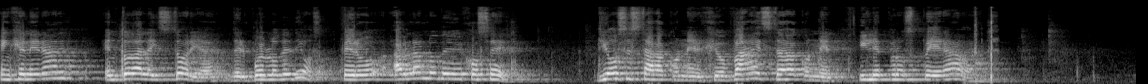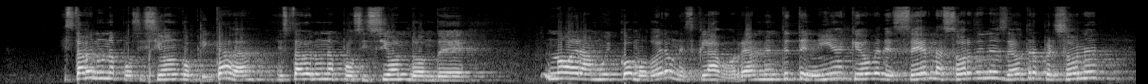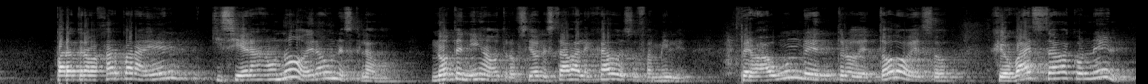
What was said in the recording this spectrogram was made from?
En general, en toda la historia del pueblo de Dios. Pero hablando de José, Dios estaba con él, Jehová estaba con él y le prosperaba. Estaba en una posición complicada, estaba en una posición donde no era muy cómodo, era un esclavo, realmente tenía que obedecer las órdenes de otra persona para trabajar para él, quisiera o no, era un esclavo, no tenía otra opción, estaba alejado de su familia. Pero aún dentro de todo eso, Jehová estaba con él,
